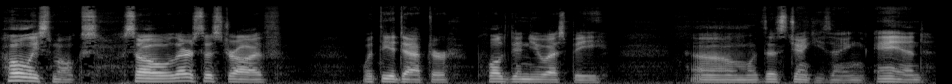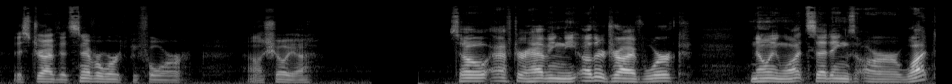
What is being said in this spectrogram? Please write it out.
Holy smokes. So there's this drive with the adapter plugged in USB um, with this janky thing and this drive that's never worked before. I'll show you. So after having the other drive work, knowing what settings are what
